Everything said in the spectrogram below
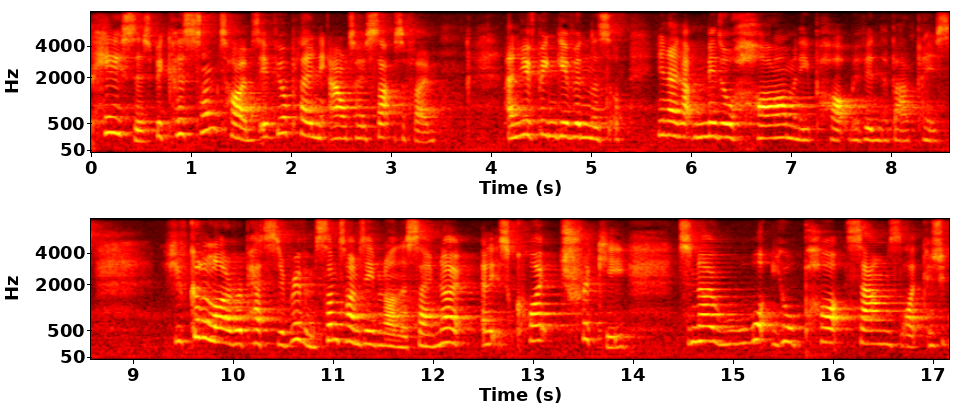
piece is. Because sometimes if you're playing the alto saxophone and you've been given the sort of, you know, that middle harmony part within the band piece, you've got a lot of repetitive rhythms, sometimes even on the same note, and it's quite tricky to know what your part sounds like because you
